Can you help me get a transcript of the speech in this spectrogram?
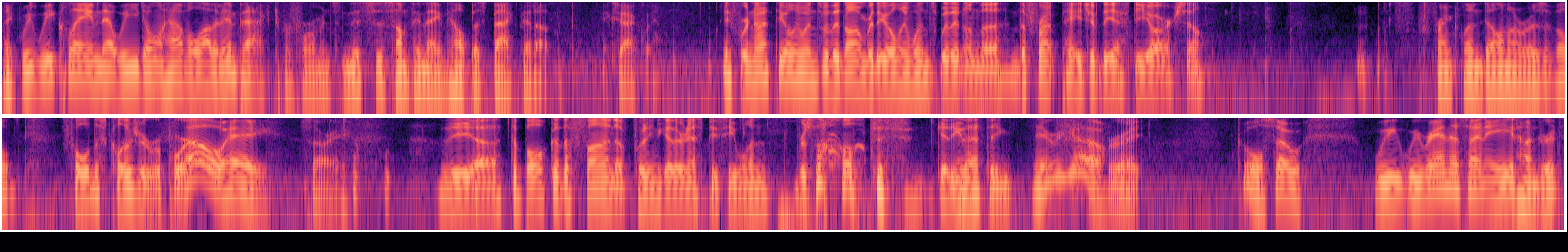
Like we, we claim that we don't have a lot of impact to performance, and this is something that can help us back that up. Exactly. If we're not the only ones with it on, we're the only ones with it on the, the front page of the FDR. So, Franklin Delano Roosevelt. full disclosure report. Oh, hey, sorry. The uh, the bulk of the fun of putting together an SPC one result is getting that thing There we go. right. Cool. So we, we ran this on 800.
